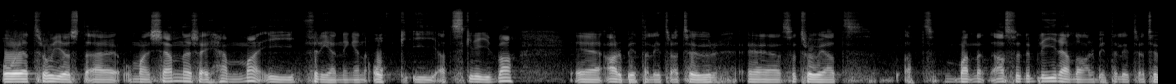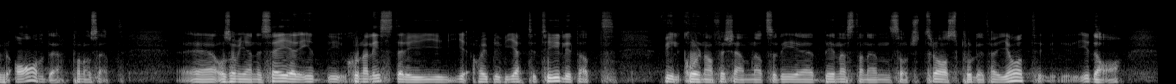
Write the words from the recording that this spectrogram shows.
Och jag tror just det är om man känner sig hemma i föreningen och i att skriva eh, arbetarlitteratur eh, så tror jag att, att man, alltså det blir ändå arbetarlitteratur av det på något sätt. Eh, och som Jenny säger, i, i, journalister ju, har ju blivit jättetydligt att villkoren har försämrats och det är, det är nästan en sorts trasproletariat idag.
